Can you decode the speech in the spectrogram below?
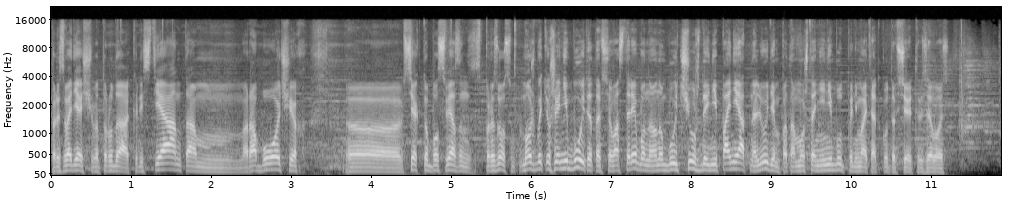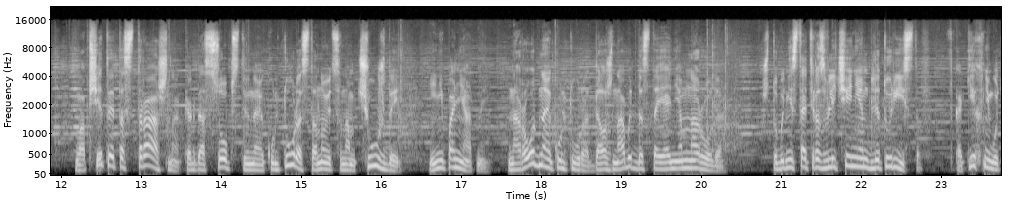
производящего труда, крестьян, там, рабочих, э, всех, кто был связан с производством. Может быть, уже не будет это все востребовано, оно будет чуждо и непонятно людям, потому что они не будут понимать, откуда все это взялось. Вообще-то это страшно, когда собственная культура становится нам чуждой и непонятной. Народная культура должна быть достоянием народа, чтобы не стать развлечением для туристов в каких-нибудь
